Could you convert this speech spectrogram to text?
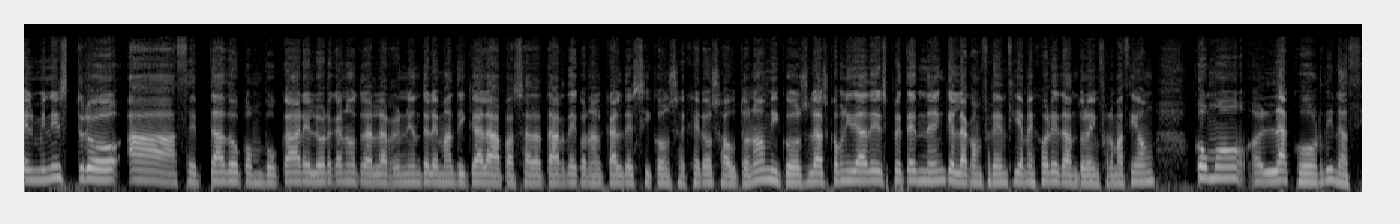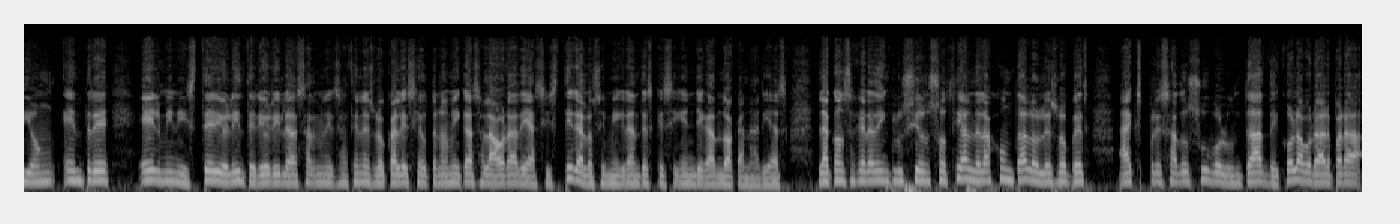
El ministro ha aceptado convocar el órgano tras la reunión telemática la pasada tarde con alcaldes y consejeros autonómicos. Las comunidades pretenden que en la conferencia mejore tanto la información como la coordinación entre el Ministerio del Interior y las administraciones locales y autonómicas a la hora de asistir a los inmigrantes que siguen llegando a Canarias. La consejera de Inclusión Social de la Junta, Loles López, ha expresado su voluntad de colaborar para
